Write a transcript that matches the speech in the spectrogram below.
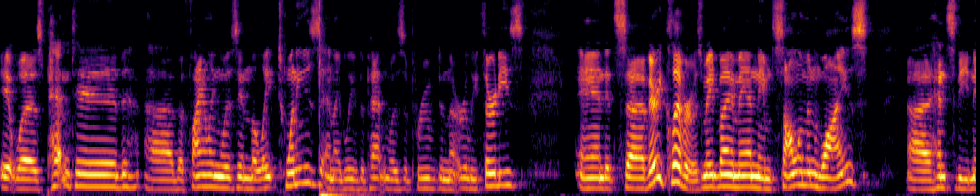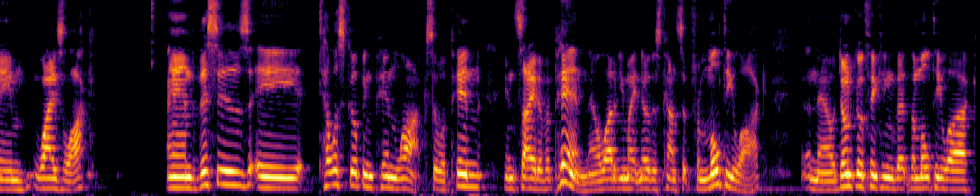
It was patented, uh, the filing was in the late 20s, and I believe the patent was approved in the early 30s. And it's uh, very clever. It was made by a man named Solomon Wise, uh, hence the name Wizelock. And this is a telescoping pin lock, so a pin inside of a pin. Now, a lot of you might know this concept from Mul-T-Lock. Now, don't go thinking that the Mul-T-Lock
